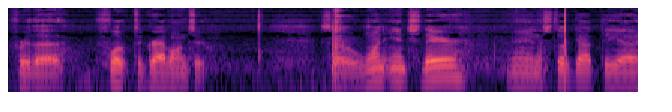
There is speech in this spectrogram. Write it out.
for the float to grab onto. So one inch there, and I still got the uh,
